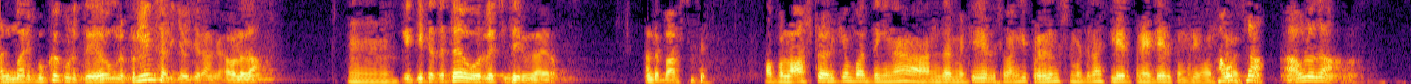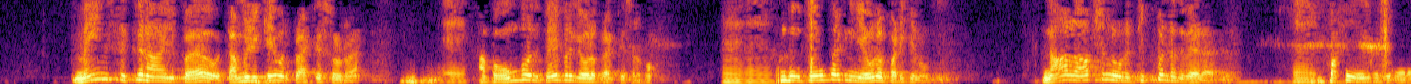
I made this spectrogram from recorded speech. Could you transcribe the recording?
அது மாதிரி புக்கை கொடுத்து உங்களை ப்ரிலிம்ஸ் அடிக்க வைக்கிறாங்க அவ்வளவுதான். கிட்டத்தட்ட ஒரு லட்சத்தி இருபதாயிரம் அந்த பாக்ஸுக்கு அப்ப லாஸ்ட் வரைக்கும் பாத்தீங்கன்னா அந்த மெட்டீரியல்ஸ் வாங்கி ப்ரிலிம்ஸ் மட்டும் தான் கிளியர் பண்ணிட்டே இருக்க முடியும் அவ்வளவுதான் அவ்வளவுதான். மெயின்ஸுக்கு நான் இப்ப தமிழுக்கே ஒரு பிராக்டிஸ் சொல்றேன். அப்ப ஒன்பது பேப்பருக்கு எவ்வளவு பிராக்டிஸ் இருக்கும்? ஒன்பது பேப்பருக்கு நீங்க எவ்வளவு படிக்கணும்? நாலு ஆப்ஷன்ல ஒண்ணு டிக் பண்றது வேற. பக்கம் எழுதுறது வேற.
